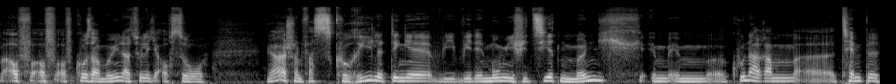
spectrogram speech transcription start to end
auf, auf, auf Koh Samui natürlich auch so, ja, schon fast skurrile Dinge, wie, wie den mumifizierten Mönch im, im Kunaram-Tempel.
